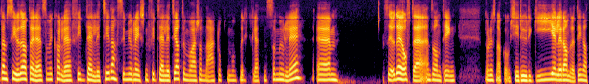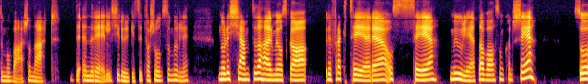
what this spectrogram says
de sier jo det at det er som vi kaller fidelity, da, simulation fidelity, at du må være så nært opp mot virkeligheten som mulig. Um, så er jo det ofte en sånn ting når du snakker om kirurgi eller andre ting, at det må være så nært en reell kirurgisk situasjon som mulig. Når det kommer til det her med å skal reflektere og se muligheter av hva som kan skje, så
